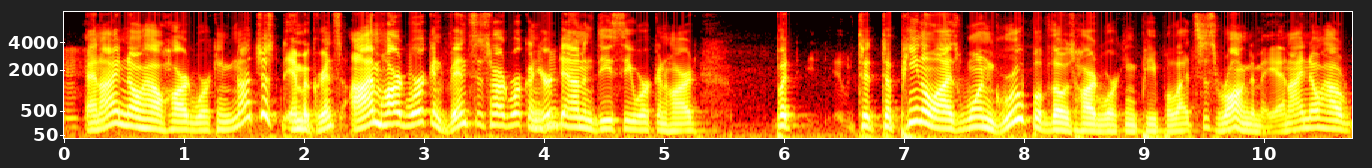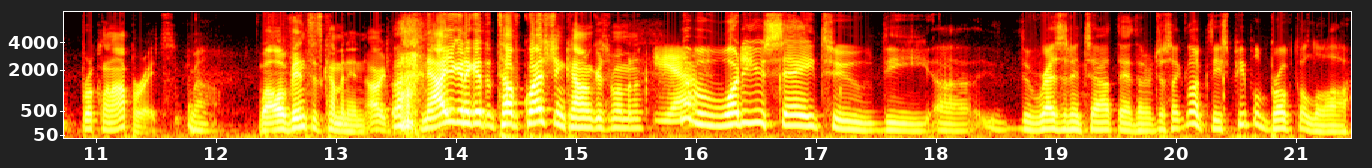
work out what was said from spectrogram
Mm-hmm. and I know how hardworking, not just immigrants, I'm hardworking, Vince is hardworking, you're down in D.C. working hard. But to, to penalize one group of those hardworking people, that's just wrong to me. And I know how Brooklyn operates. Well, Well, oh, Vince is coming in. All right. now you're going to get the tough question, Congresswoman. Yeah. Yeah, but what do you say to the uh, the residents out there that are just like, look, these people broke the law,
